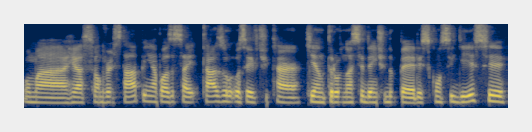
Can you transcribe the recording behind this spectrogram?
uma reação do Verstappen após sair, caso o safety car que entrou no acidente do Pérez conseguisse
